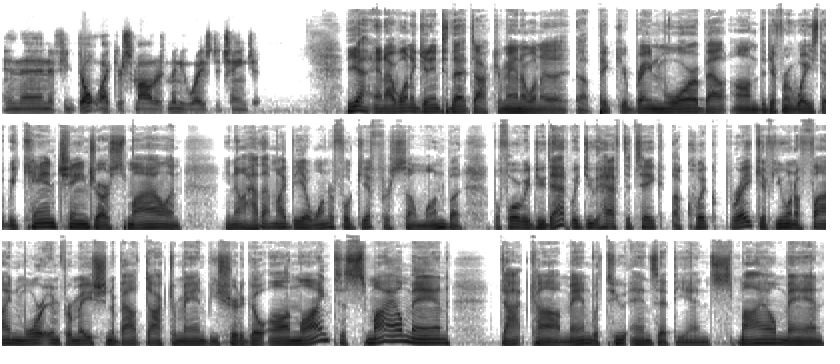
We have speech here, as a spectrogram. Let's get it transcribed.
and then if you don't like your smile, there's many ways to change it. Yeah, and I want to get into that, Doctor Mann. I want to uh, pick your brain more about on the different ways that we can change our smile and you know how that might be a wonderful gift for someone. But before we do that, we do have to take a quick break. If you want to find more information about Dr. Mann, be sure to go online to smilemann.com. Mann with two N's at the end. Smilemann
